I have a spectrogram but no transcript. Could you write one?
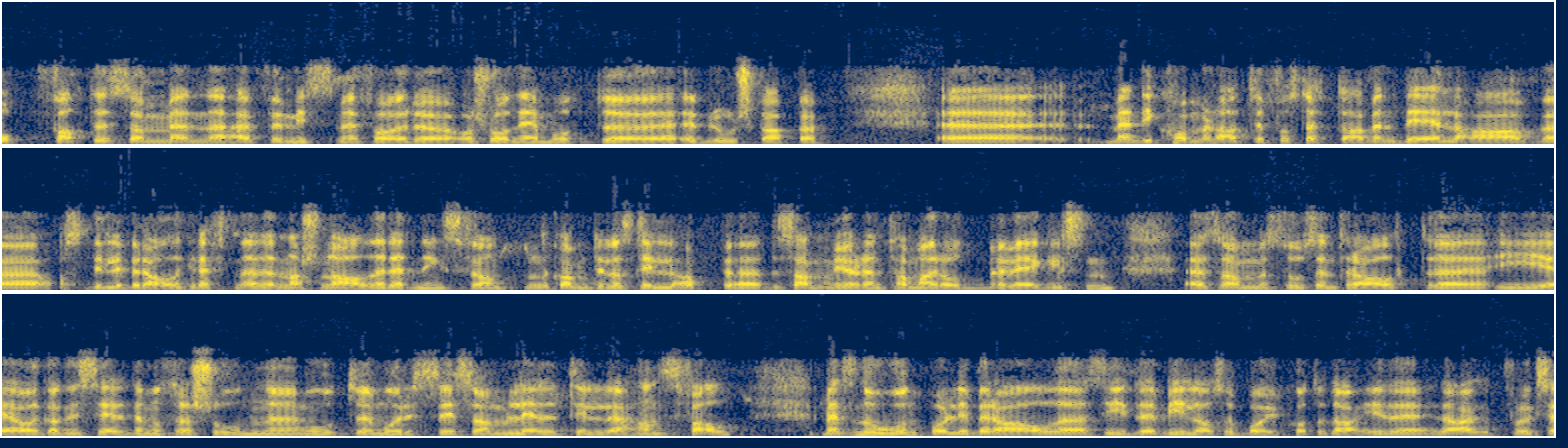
oppfattes som en eufemisme for å slå ned mot brorskapet. Men de kommer da til å få støtte av en del av også de liberale kreftene. Den nasjonale redningsfronten kommer til å stille opp. Det samme gjør den Tamarod-bevegelsen, som sto sentralt i å organisere demonstrasjonene mot Morsi, som ledet til hans fall. Mens noen på liberal eh, side vil også boikotte i dag. F.eks.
